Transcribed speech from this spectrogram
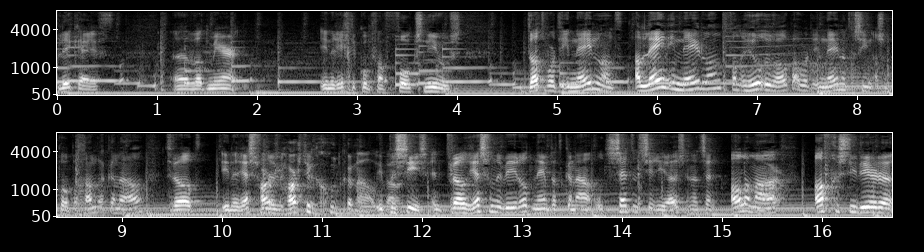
blik heeft. Eh, wat meer in de richting komt van Fox News. Dat wordt in Nederland, alleen in Nederland, van heel Europa, wordt in Nederland gezien als een propagandakanaal. Terwijl het in de rest van de Hart, hartstikke goed kanaal. ja, trouwens. Precies. En terwijl de rest van de wereld neemt dat kanaal ontzettend serieus. En dat zijn allemaal Maar- afgestudeerde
